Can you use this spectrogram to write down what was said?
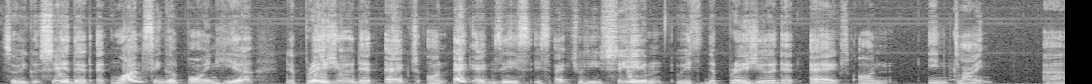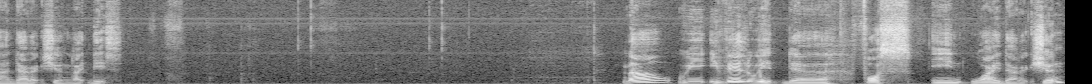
so we could say that at one single point here, the pressure that acts on x-axis is actually same with the pressure that acts on inclined uh, direction like this. Now we evaluate the force in y direction.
